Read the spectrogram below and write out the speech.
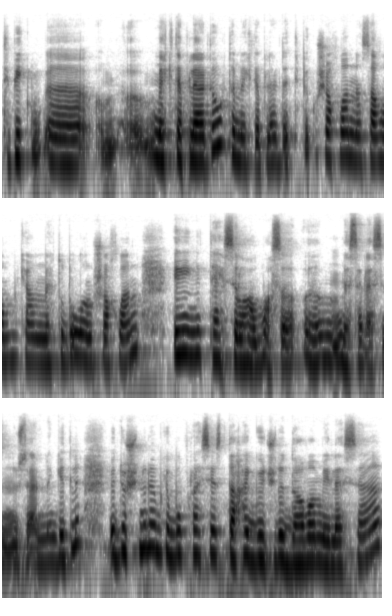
tipik məktəblərdə, orta məktəblərdə tipik uşaqlarla sağlam imkanı məhdud olan uşaqların eyni təhsil alması məsələsinin üzərindən gedilir və düşünürəm ki, bu proses daha güclü davam eləsə,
